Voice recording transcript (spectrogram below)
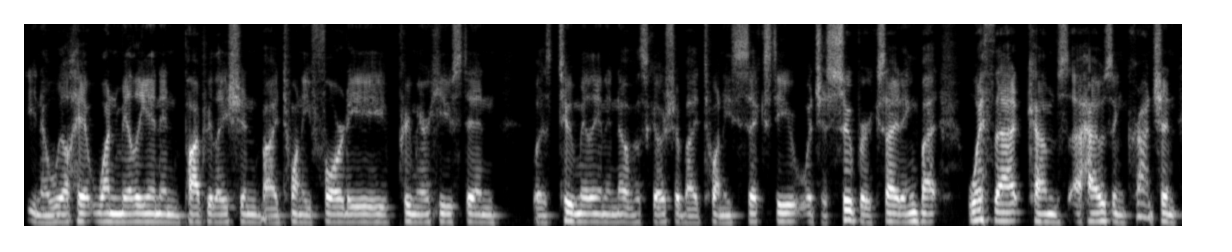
you know, we'll hit 1 million in population by 2040. Premier Houston was 2 million in Nova Scotia by 2060, which is super exciting. But with that comes a housing crunch. And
